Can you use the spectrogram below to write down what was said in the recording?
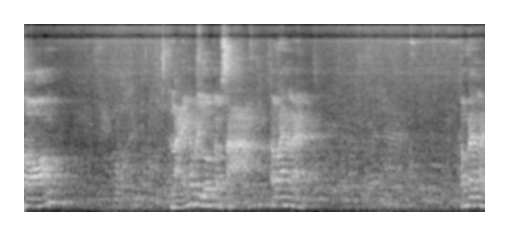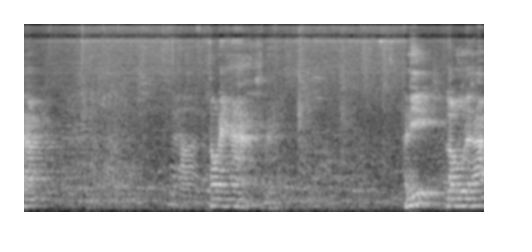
สองไหลเข้าไปรวมกับสาม ต้องได้เท่าไหร่ต้องได้เท่าไหร่ครับ ต้องได้ห้าใช่ไหมทีนี้เราดูนะครับ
